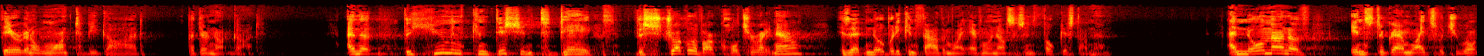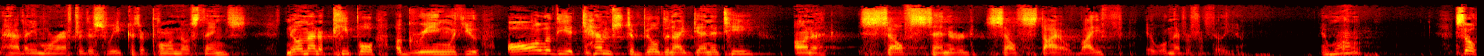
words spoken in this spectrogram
They were going to want to be God, but they're not God. And the, the human condition today, the struggle of our culture right now, is that nobody can fathom why everyone else isn't focused on them. And no amount of Instagram likes, which you won't have anymore after this week because they're pulling those things, no amount of people agreeing with you, all of the attempts to build an identity on a self centered, self styled life, it will never fulfill you. It won't. So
